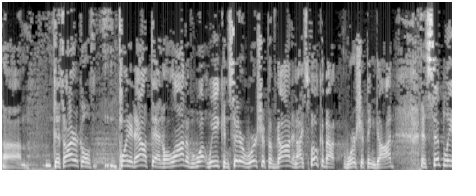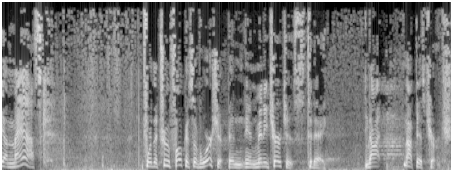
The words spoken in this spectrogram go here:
Um, this article pointed out that a lot of what we consider worship of God, and I spoke about worshiping God, is simply a mask for the true focus of worship in, in many churches today. Not, not this church.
